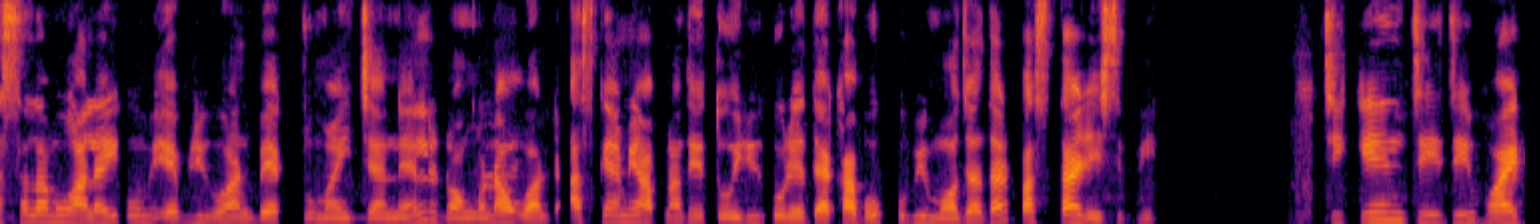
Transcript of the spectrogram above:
আসসালামু আলাইকুম everyone, back to my channel Rangana world. আজকে আমি আপনাদের তৈরি করে দেখাবো খুবই মজাদার pasta recipe. Chicken cheesy white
